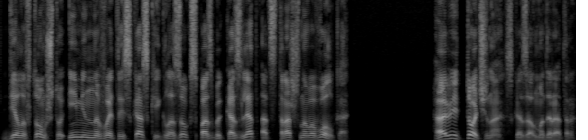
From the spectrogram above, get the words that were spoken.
Дело в том, что именно в этой сказке глазок спас бы козлят от страшного волка. «А ведь точно», — сказал модератор.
